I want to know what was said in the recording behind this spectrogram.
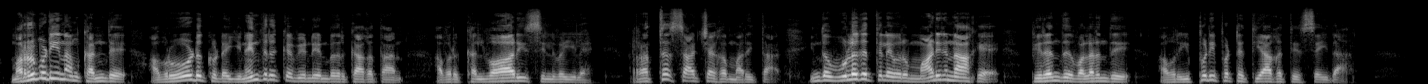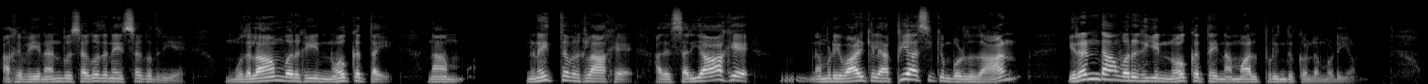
மறுபடியும் நாம் கண்டு அவரோடு கூட இணைந்திருக்க வேண்டும் என்பதற்காகத்தான் அவர் கல்வாரி சிலுவையில இரத்த சாட்சியாக மறித்தார் இந்த உலகத்திலே ஒரு மாநிலனாக பிறந்து வளர்ந்து அவர் இப்படிப்பட்ட தியாகத்தை செய்தார். ஆகவே என் அன்பு சகோதரனே சகோதரியே முதலாம் வருகையின் நோக்கத்தை நாம் நினைத்தவர்களாக அதை சரியாக நம்முடைய வாழ்க்கையில் அப்பியாசிக்கும் பொழுதுதான் இரண்டாம் வருகையின் நோக்கத்தை நம்மால் புரிந்து கொள்ள முடியும்.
